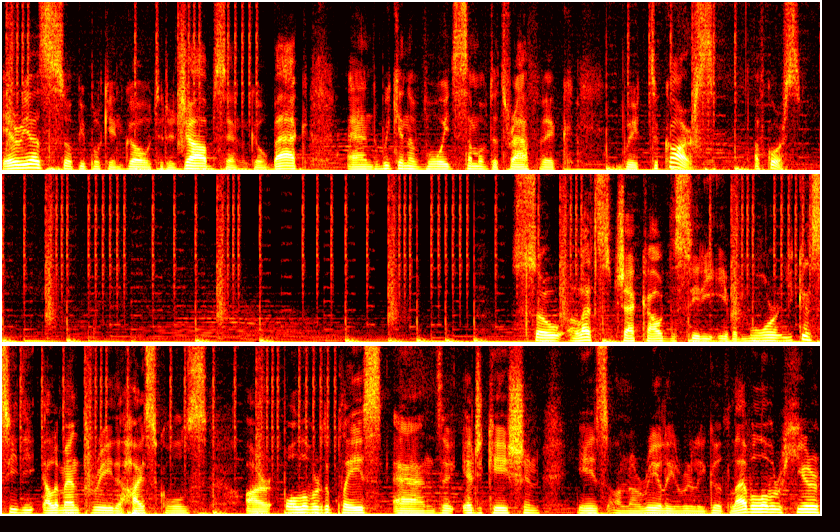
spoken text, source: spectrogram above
areas so people can go to the jobs and go back and we can avoid some of the traffic with the cars of course. So let's check out the city even more. You can see the elementary the high schools are all over the place and the education is on a really really good level over here.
